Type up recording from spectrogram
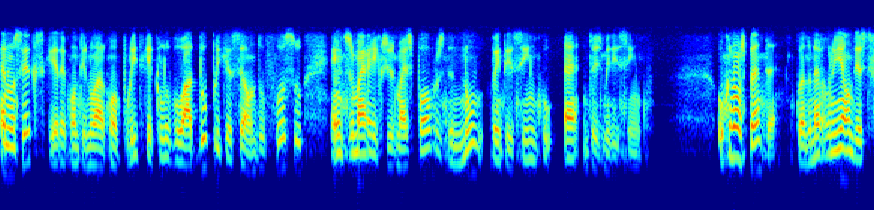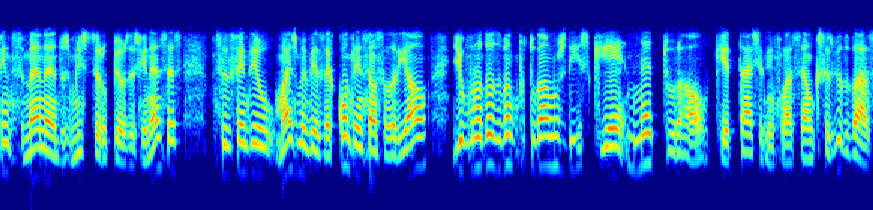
a não ser que se queira continuar com a política que levou à duplicação do fosso entre os mais ricos e os mais pobres de 95 a 2005. O que não espanta, quando na reunião deste fim de semana dos ministros europeus das Finanças se defendeu mais uma vez a contenção salarial e o governador do Banco de Portugal nos diz que é natural que a taxa de inflação que serviu de base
